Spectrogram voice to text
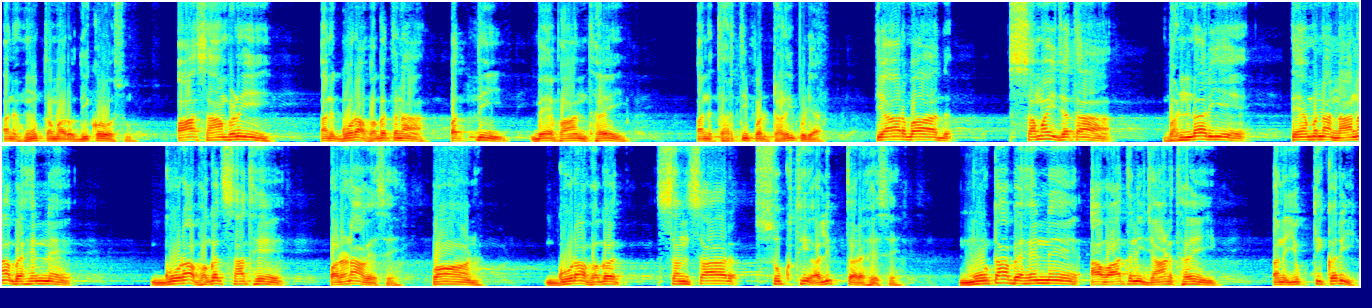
અને હું તમારો દીકરો છું. આ સાંભળી અને ગોરા ભગતના પત્ની બેભાન થઈ અને ધરતી પર ઢળી પડ્યા. ત્યારબાદ સમય જતાં ભંડારીએ તેમના નાના બહેનને ગોરા ભગત સાથે પરણાવે છે. પણ ગોરા ભગત સંસાર સુખથી અલિપ્ત રહે છે. મોટા બહેનને આ વાતની જાણ થઈ અને યુક્તિ કરી.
